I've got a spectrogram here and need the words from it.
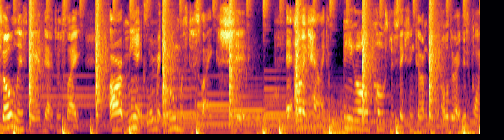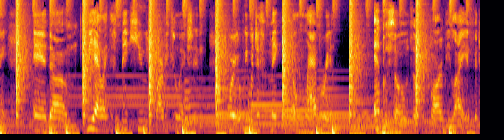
so lived in that just like our me and roommate room was just like shit. And I like had like a big old poster section because I'm getting older at this point, and um, we had like this big huge Barbie collection where we would just make elaborate episodes of Barbie life. And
